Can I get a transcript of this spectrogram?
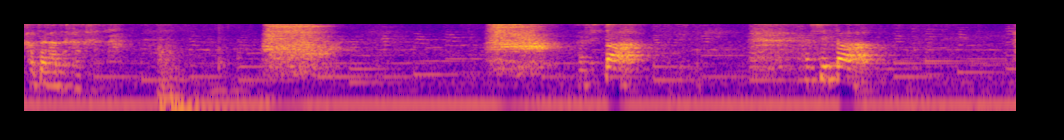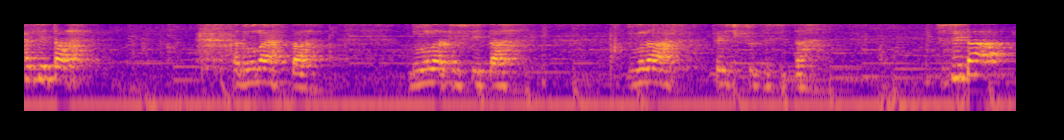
가자, 가자, 가자, 가자. 할 수 있다. 할 수 있다. 할 수 있다. 아, 누구나 할 수 있다. 누구나 들 수 있다. 누구나 110초 들 수 있다. 들 수 있다.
